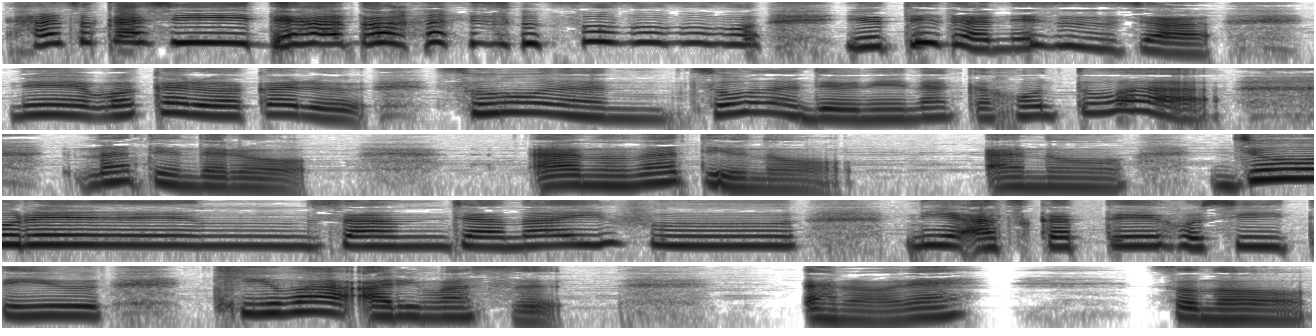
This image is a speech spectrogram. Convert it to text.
恥ずかしいってハートアイズ、そうそうそうそう、言ってたね、すずちゃん。ねわかるわかる。そうなん、そうなんだよね。なんか本当は、なんて言うんだろう。あの、なんて言うの？あの、常連さんじゃない風に扱ってほしいっていう気はあります。あのね。その、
